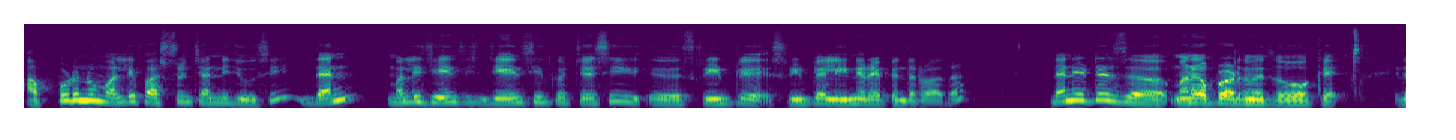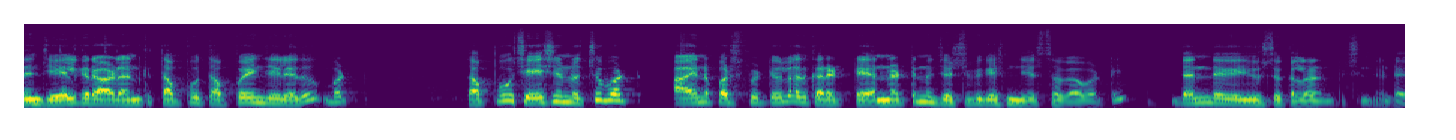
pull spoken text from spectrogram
అప్పుడు నువ్వు మళ్ళీ ఫస్ట్ నుంచి అన్ని చూసి దెన్ మళ్ళీ జైన్ జైన్ సీన్కి వచ్చేసి స్క్రీన్ ప్లే స్క్రీన్ ప్లే లీనియర్ అయిపోయిన తర్వాత దెన్ ఇట్ ఈస్ మనకు అప్పుడు అర్థమవుతుంది ఓకే ఇతను జైలుకి రావడానికి తప్పు తప్పు ఏం చేయలేదు బట్ తప్పు చేసి ఉండొచ్చు బట్ ఆయన పర్స్పెక్టివ్లో అది కరెక్టే అన్నట్టు నువ్వు జస్టిఫికేషన్ చేస్తావు కాబట్టి then they use the colour అనిపించింది. అంటే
